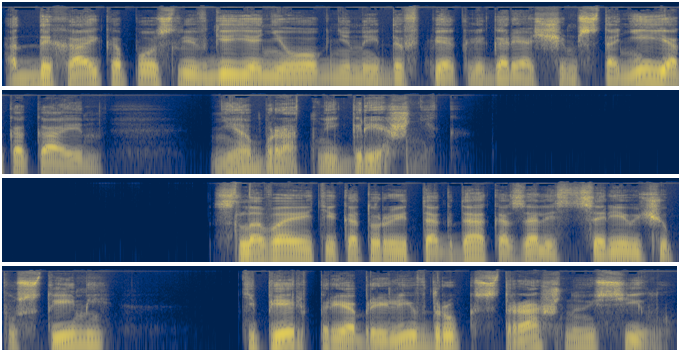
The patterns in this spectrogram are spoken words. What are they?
Отдыхай-ка после в гиене огненной, да в пекле горящем стани я, кокаин, необратный грешник. Слова эти, которые тогда казались царевичу пустыми, теперь приобрели вдруг страшную силу.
